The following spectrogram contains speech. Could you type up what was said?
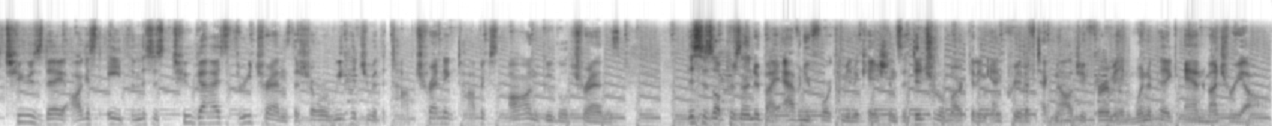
Tuesday, August 8th, and this is Two Guys, Three Trends, the show where we hit you with the top trending topics on Google Trends. This is all presented by Avenue 4 Communications, a digital marketing and creative technology firm in Winnipeg and Montreal.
